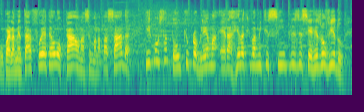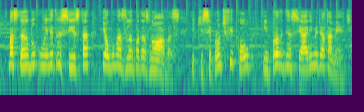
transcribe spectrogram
O parlamentar foi até o local na semana passada e constatou que o problema era relativamente simples de ser resolvido, bastando um eletricista e algumas lâmpadas novas, e que se prontificou em providenciar imediatamente.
